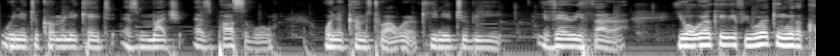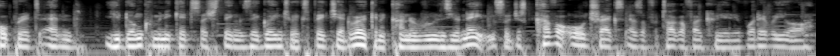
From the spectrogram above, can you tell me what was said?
we need to communicate as much as possible when it comes to our work. You need to be very thorough. You are working, if you're working with a corporate and you don't communicate such things, they're going to expect you at work and it kind of ruins your name. So just cover all tracks as a photographer, creative, whatever you are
